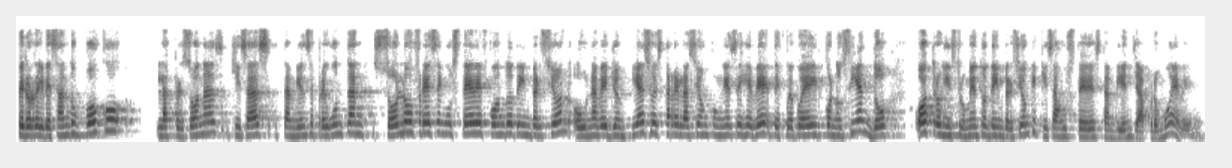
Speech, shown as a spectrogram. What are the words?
pero regresando un poco, las personas quizás también se preguntan, ¿solo ofrecen ustedes fondos de inversión o una vez yo empiezo esta relación con SGB, después voy a ir conociendo otros instrumentos de inversión que quizás ustedes también ya promueven.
